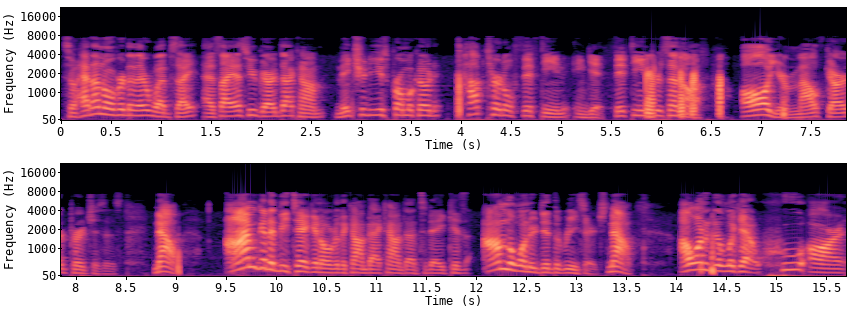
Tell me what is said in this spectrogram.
So head on over to their website, sisuguard.com. Make sure to use promo code TOPTURTLE15 and get 15% off all your mouth guard purchases. Now, I'm going to be taking over the combat countdown today because I'm the one who did the research. Now, I wanted to look at who are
